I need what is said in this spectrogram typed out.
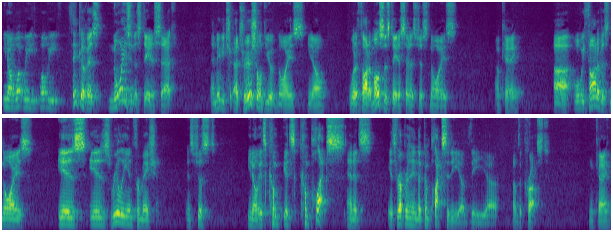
you know what we what we think of as noise in this data set, and maybe tr a traditional view of noise, you know, would have thought of most of this data set as just noise. Okay, uh, what we thought of as noise is is really information. It's just you know it's com it's complex and it's it's representing the complexity of the uh, of the crust. Okay,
